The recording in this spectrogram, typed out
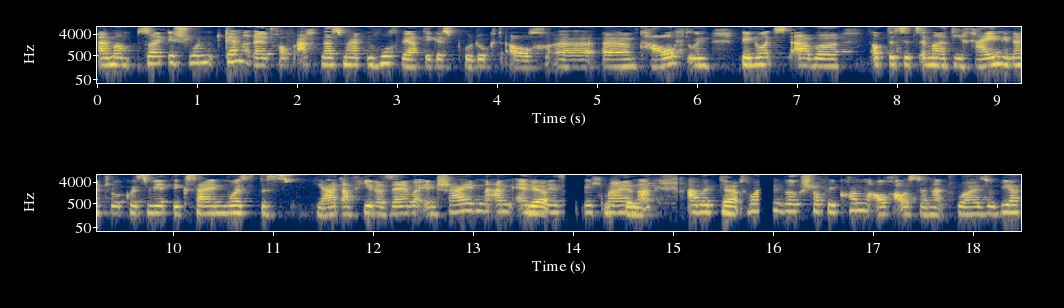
äh, man sollte schon generell darauf achten, dass man halt ein hochwertiges Produkt auch äh, äh, kauft und benutzt. Aber ob das jetzt immer die reine Naturkosmetik sein muss, das ja, darf jeder selber entscheiden am Ende, ja, sag ich mal. Ne? Aber die ja. tollen Wirkstoffe kommen auch aus der Natur. Also wir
